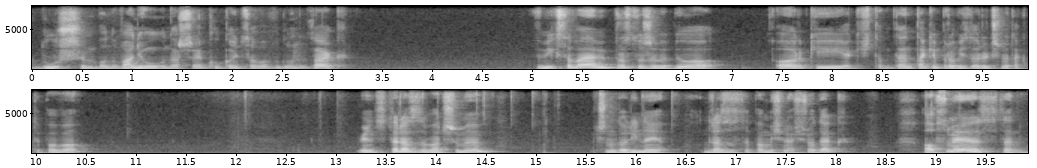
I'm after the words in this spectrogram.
dłuższym bonowaniu nasze EQ końcowo wygląda tak. Wymiksowałem po prostu, żeby było orki, jakiś tam ten, takie prowizoryczne, tak typowo. Więc teraz zobaczymy, czy na dolinę od razu stepamy się na środek. O, w sumie jest ten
